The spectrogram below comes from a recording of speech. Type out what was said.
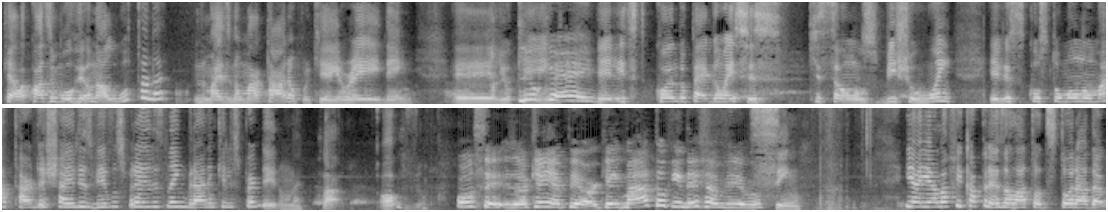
Que ela quase morreu na luta, né? Mas não mataram, porque Raiden, é, Liu Kang, Liu Kang. eles quando pegam esses que são os bichos ruins, eles costumam não matar, deixar eles vivos pra eles lembrarem que eles perderam, né? Claro, óbvio. Ou seja, quem é pior? Quem mata ou quem deixa vivo? Sim. E aí ela fica presa lá, toda estourada,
